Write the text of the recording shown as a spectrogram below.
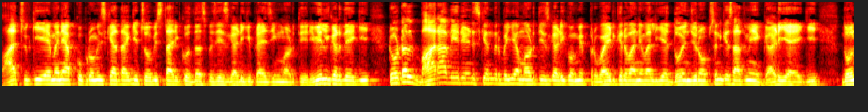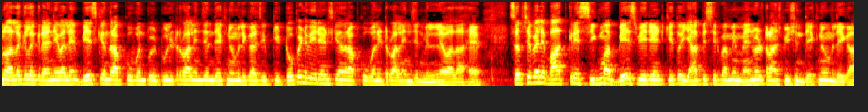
आ चुकी है। मैंने आपको प्रॉमिस किया था कि 24 तारीख को 10 बजे इस गाड़ी की प्राइसिंग मारुति रिवील कर देगी। टोटल 12 वेरिएंट्स के अंदर भैया मारुति इस गाड़ी को हमें प्रोवाइड करवाने वाली है। दो इंजन ऑप्शन के साथ में एक गाड़ी आएगी। दोनों अलग अलग रहने वाले हैं। बेस के अंदर आपको वन लीटर वाला इंजन देखने को मिलेगा, जबकि टॉप एंड वेरियंट्स के अंदर आपको वन लीटर वाला इंजन मिलने वाला है। सबसे पहले बात करें सिग्मा बेस वेरियंट की तो यहाँ पे सिर्फ़ हमें मैनुअल ट्रांसमिशन देखने को मिलेगा।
